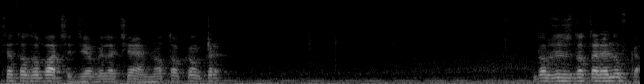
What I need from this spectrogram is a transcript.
Chcę to zobaczyć, ja wyleciałem, no to konkret... Dobrze, że do terenówka.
